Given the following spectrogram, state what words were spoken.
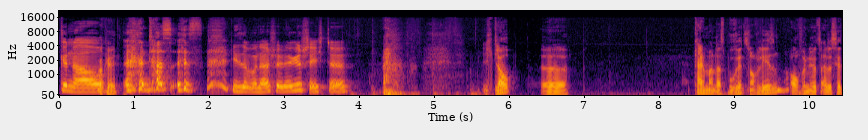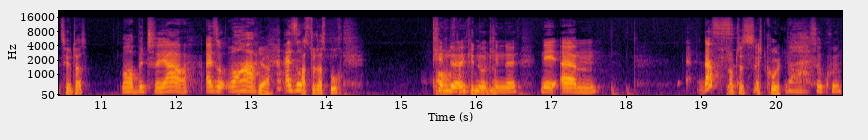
Genau. Okay. Das ist diese wunderschöne Geschichte. Ich glaube, äh, kann man das Buch jetzt noch lesen, auch wenn du jetzt alles erzählt hast? Boah, bitte, ja. Also, boah. Ja. Also, Hast du das Buch? Kindle, Kindle, nur ne? Kindle. Nee, ähm. Das. Ich glaube, das ist echt cool. Boah, so cool.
